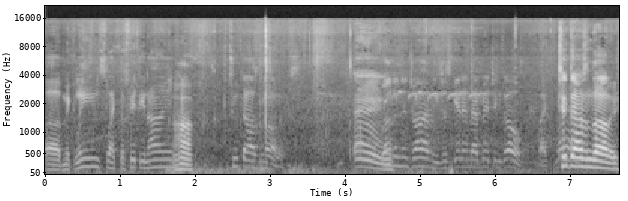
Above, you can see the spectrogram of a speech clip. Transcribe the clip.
Uh, McLean's like the 59, Uh huh. two thousand dollars. Dang. Running and driving, just get in that bitch and go. Like man, Two thousand dollars.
